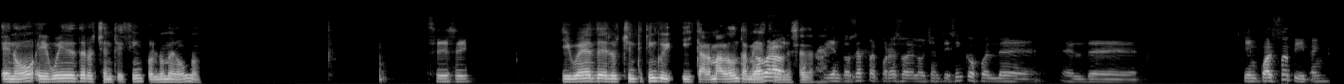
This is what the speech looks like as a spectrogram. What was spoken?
eh, no, Ewing es del 85, el número uno. Sí, sí. Ewing es del 85 y, y Carmalón también está en ese draft. Y entonces, pues por eso, el 85 fue el de, el de... ¿Y en cuál fue Pippen?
